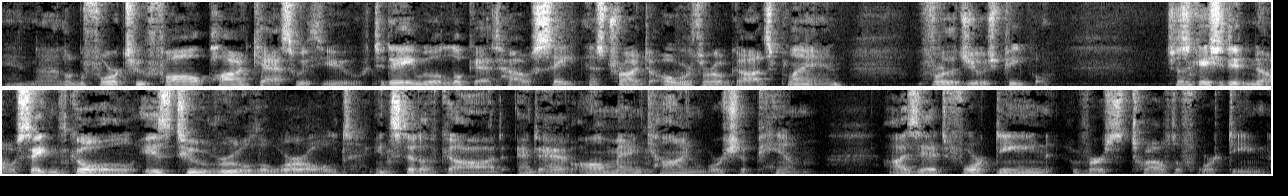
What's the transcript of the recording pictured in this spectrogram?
and uh, looking forward to fall podcasts with you. Today we'll look at how Satan has tried to overthrow God's plan for the Jewish people. Just in case you didn't know, Satan's goal is to rule the world instead of God and to have all mankind worship him. Isaiah 14, verse 12 to 14.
